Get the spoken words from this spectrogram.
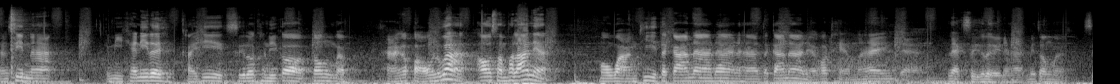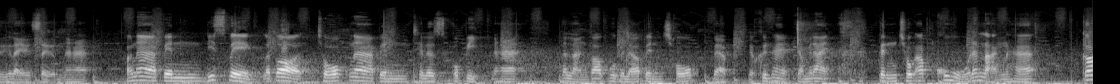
ทั้งสิ้นนะฮะ มีแค่นี้เลย ใครที่ซื้อรถคันนี้ก็ต้องแบบหากระเป๋าหรือว่าเอาสัมภาระเนี่ยมาวางที่ตะกร้าหน้าได้นะฮะ ตะกร้าหน้าเนี่ยเขาแถมมาให้แต่แรกซื้อเลยนะฮะ ไม่ต้องมาซื้ออะไรเสริมนะฮะ ข้างหน้าเป็นดิสเบรกแล้วก็โชคหน้าเป็นเทเลสโคปิกนะฮะ ด้านหลังก็พูดไปแล้วเป็นโชคแบบเดี๋ยวขึ้นให้จำไม่ได้ เป็นโชคอัพคู่ด้านหลังนะฮะก็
